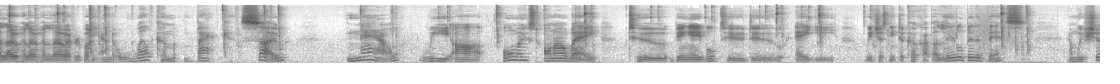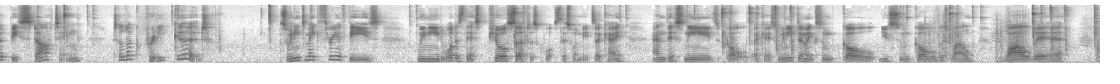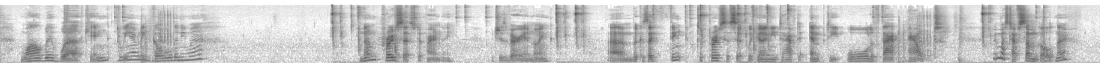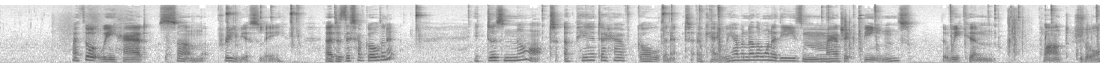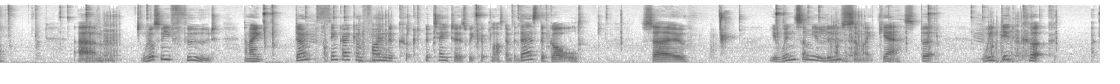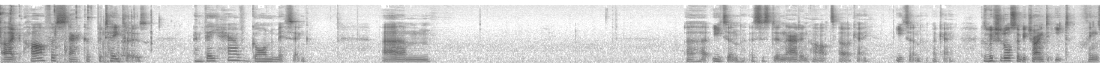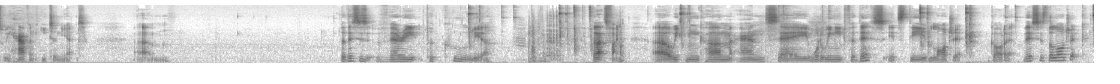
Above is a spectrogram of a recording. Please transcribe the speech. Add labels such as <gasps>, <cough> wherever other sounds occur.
Hello, hello, hello, everybody, and welcome back. So, now we are almost on our way to being able to do AE. We just need to cook up a little bit of this, and we should be starting to look pretty good. So we need to make three of these. We need, what is this? Pure Certus Quartz, this one needs, okay. And this needs gold. Okay, so we need to make some gold, use some gold as well, while we're while we're working. Do we have any gold anywhere? None processed, apparently, which is very annoying. Um, because I think to process it, we're going to need to have to empty all of that out. We must have some gold, no? I thought we had some previously. Uh, does this have gold in it? It does not appear to have gold in it. Okay, we have another one of these magic beans that we can plant, sure. Um, we also need food, and I don't think I can find the cooked potatoes we cooked last time, but there's the gold. So, you win some, you lose some, I guess, but we did cook like half a stack of potatoes, and they have gone missing. Um, uh, eaten, assisted in adding hearts. Oh, okay. Eaten, okay. Because we should also be trying to eat things we haven't eaten yet. Um, but this is very peculiar. But that's fine. Uh, we can come and say, what do we need for this? It's the logic. Got it. This is the logic.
